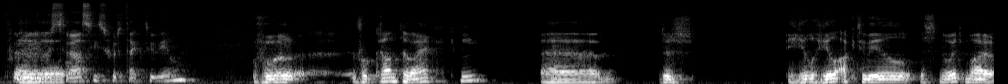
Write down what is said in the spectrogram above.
voor uh, illustraties, voor het actuele? Voor, voor kranten werk ik niet. Ehm, dus heel, heel actueel is nooit, maar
